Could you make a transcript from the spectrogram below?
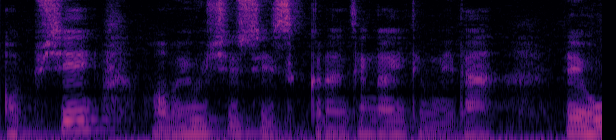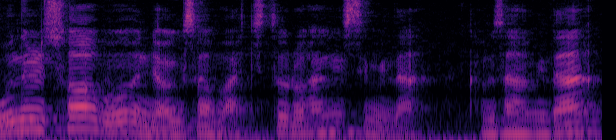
없이 어, 외우실 수 있을 거라는 생각이 듭니다. 네, 오늘 수업은 여기서 마치도록 하겠습니다. 감사합니다.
